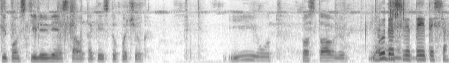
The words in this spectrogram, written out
типу в стилі Веста, отакий стопачок. І от поставлю. Буде світитися.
